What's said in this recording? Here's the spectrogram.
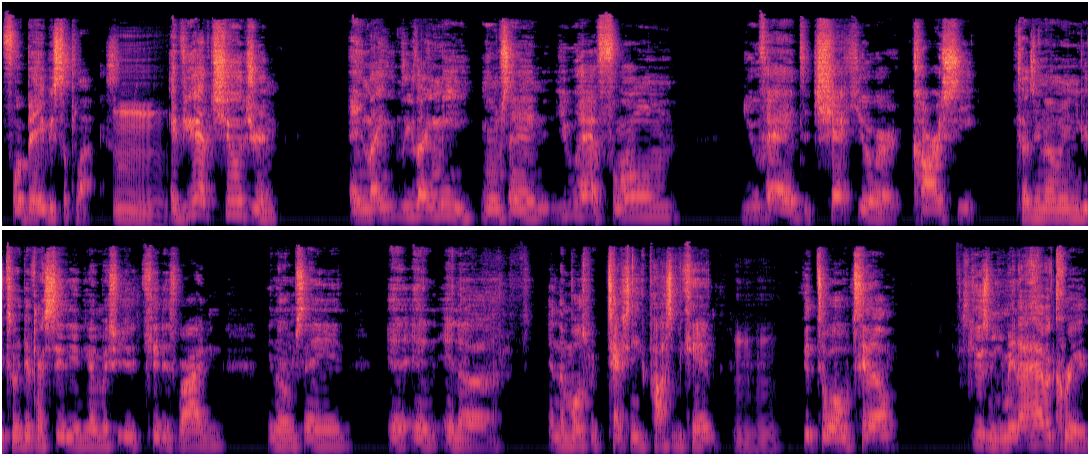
for baby supplies. Mm. If you have children, and like you like me, you know what I'm saying, you have flown, you've had to check your car seat because you know what I mean. You get to a different city and you gotta make sure your kid is riding. You know what I'm saying in in in uh in the most protection you possibly can. Mm-hmm. Get to a hotel. Excuse me. You may not have a crib.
